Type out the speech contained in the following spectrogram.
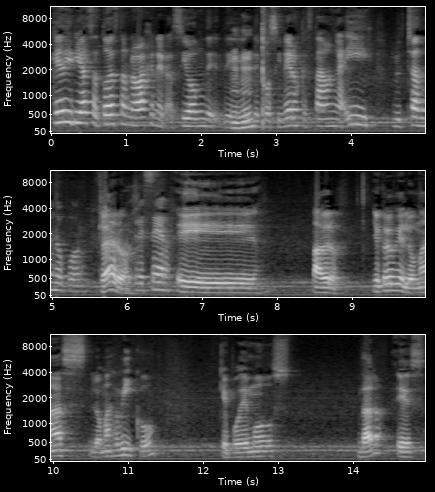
¿qué dirías a toda esta nueva generación de, cocineros que están ahí luchando por, crecer? Eh, a ver, yo creo que lo más, lo más rico que podemos dar es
